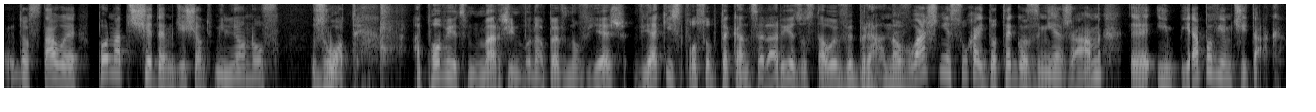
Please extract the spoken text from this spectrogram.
dostały ponad 70 milionów złotych. A powiedz mi, Marcin, bo na pewno wiesz, w jaki sposób te kancelarie zostały wybrane. No właśnie, słuchaj, do tego zmierzam y, i ja powiem ci tak.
